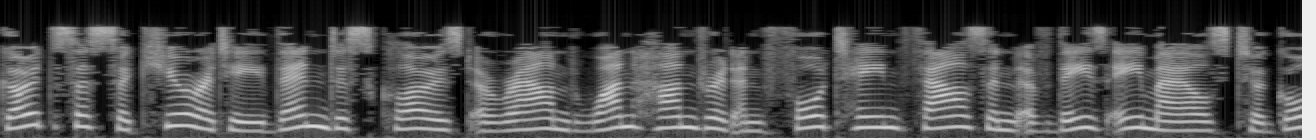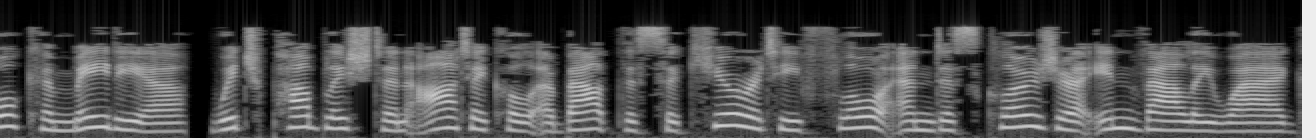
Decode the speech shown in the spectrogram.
Goatse Security then disclosed around 114,000 of these emails to Gawker Media, which published an article about the security flaw and disclosure in Valleywag.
